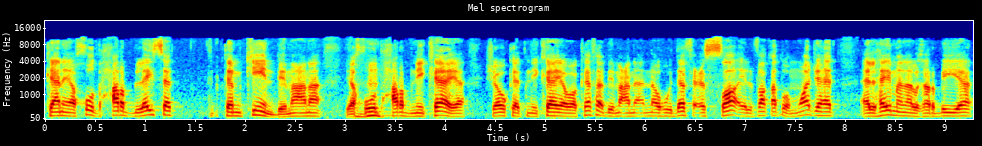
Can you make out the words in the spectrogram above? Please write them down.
كان يخوض حرب ليست تمكين بمعنى يخوض حرب نكاية شوكة نكاية وكفى بمعنى أنه دفع الصائل فقط ومواجهة الهيمنة الغربية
